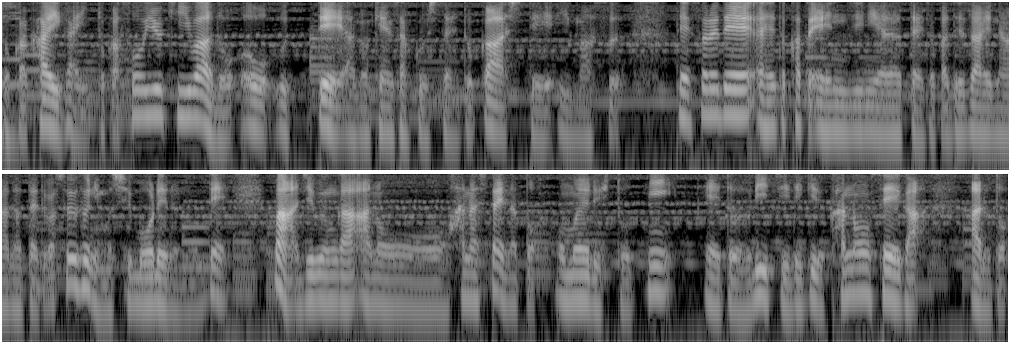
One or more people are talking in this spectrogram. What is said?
とか海外とかそういうキーワードを打ってあの検索したりとかしています。でそれで、えー、とかつエンジニアだったりとかデザイナーだったりとかそういうふうにも絞れるので、まあ、自分があの話したいなと思える人に、えー、とリーチできる可能性があると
